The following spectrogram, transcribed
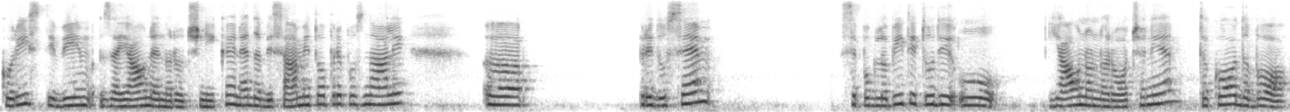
koristi BIM za javne naročnike, ne, da bi sami to prepoznali. Uh, predvsem se poglobiti tudi v javno naročanje, tako da bo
